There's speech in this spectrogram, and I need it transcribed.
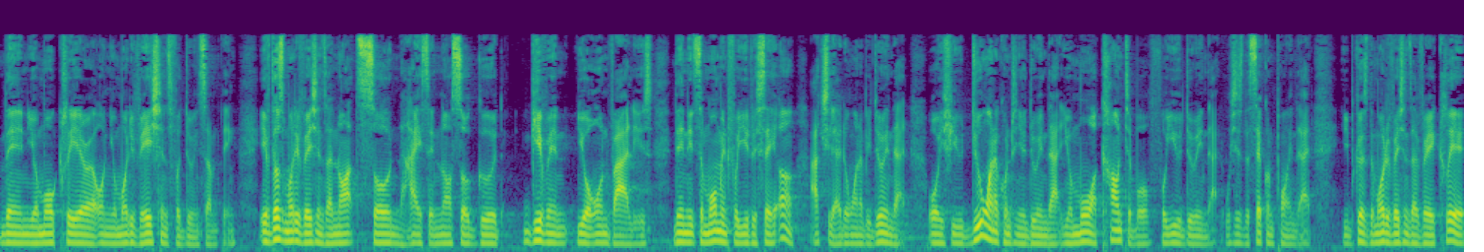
then you're more clear on your motivations for doing something. If those motivations are not so nice and not so good, given your own values, then it's a moment for you to say, oh, actually, I don't want to be doing that. Or if you do want to continue doing that, you're more accountable for you doing that, which is the second point that because the motivations are very clear,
